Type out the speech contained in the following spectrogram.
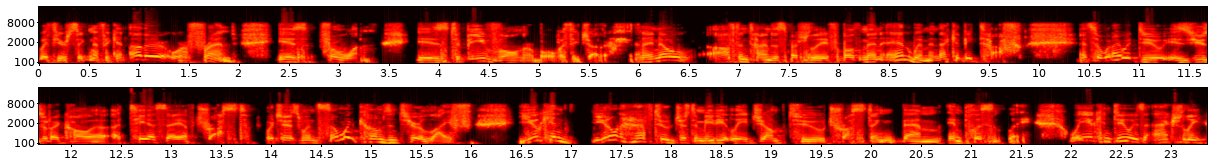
with your significant other or a friend, is for one, is to be vulnerable with each other. And I know oftentimes, especially for both men and women, that can be tough. And so what I would do is use what I call a, a TSA of trust, which is when someone comes into your life, you can you don't have to just immediately jump to trusting them implicitly. What you can do is actually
